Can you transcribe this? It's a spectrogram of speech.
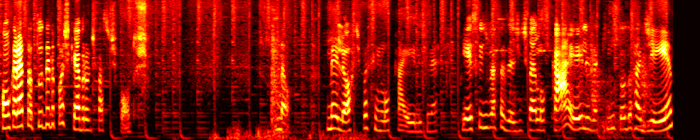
Concreta tudo e depois quebra onde passa os pontos. Não. Melhor, tipo assim, locar eles, né? E é isso que a gente vai fazer. A gente vai locar eles aqui em todo o radier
